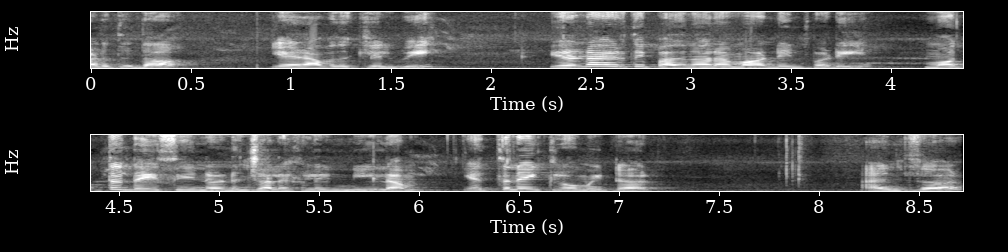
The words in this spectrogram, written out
அடுத்ததாக ஏழாவது கேள்வி. இரண்டாயிரத்தி பதினாறாம் ஆண்டின்படி மொத்த தேசிய நெடுஞ்சாலைகளின் நீளம் எத்தனை கிலோமீட்டர்? ஆன்சர்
